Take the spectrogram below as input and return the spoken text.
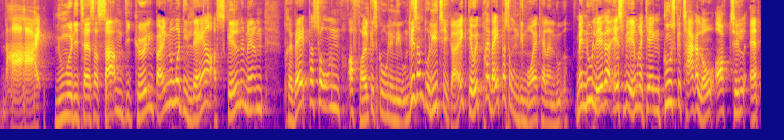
Nej, nu må de tage sig sammen, de curlingbørn. Nu må de lære at skelne mellem privatpersonen og folkeskoleeleven. Ligesom politikere, ikke? Det er jo ikke privatpersonen, din mor, jeg kalder en luder. Men nu lægger SVM-regeringen gudske tak og lov op til at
